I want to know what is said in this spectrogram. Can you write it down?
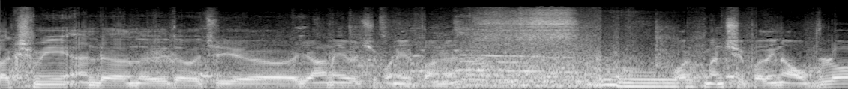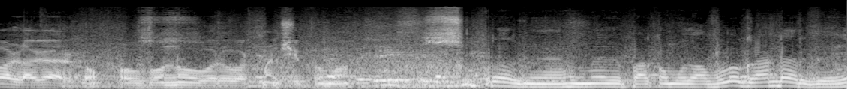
லக்ஷ்மி அண்ட் அந்த இதை வச்சு யானையை வச்சு பண்ணியிருப்பாங்க. ஒர்க்மேன்ஷிப் பார்த்தீங்கன்னா அவ்வளோ அழகாக இருக்கும். ஒவ்வொன்றும் ஒவ்வொரு ஒர்க்மேன்ஷிப்பும் சூப்பராக இருக்குங்க. உண்மையாக பார்க்கும்போது அவ்வளோ கிராண்டாக இருக்குது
